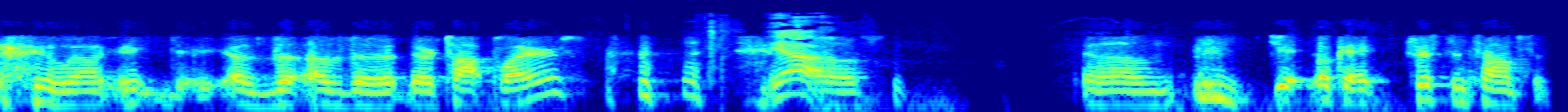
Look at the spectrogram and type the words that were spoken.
well of the of the their top players yeah uh, um, okay, Tristan Thompson.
